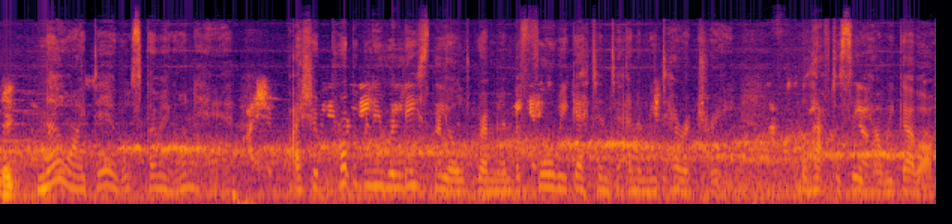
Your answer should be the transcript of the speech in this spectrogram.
No idea what's going on here. I should probably release the old gremlin before we get into enemy territory. We'll have to see how we go on.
